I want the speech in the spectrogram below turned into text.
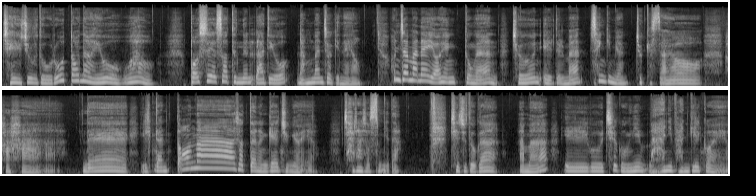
제주도로 떠나요. 와우. 버스에서 듣는 라디오 낭만적이네요. 혼자만의 여행 동안 좋은 일들만 생기면 좋겠어요. 하하. 네. 일단 떠나셨다는 게 중요해요. 잘하셨습니다. 제주도가 아마 1970님 많이 반길 거예요.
